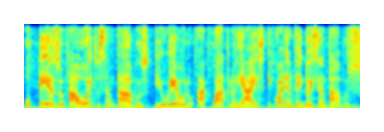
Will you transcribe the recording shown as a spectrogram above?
o peso a oito centavos e o euro a quatro reais e quarenta e dois centavos.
